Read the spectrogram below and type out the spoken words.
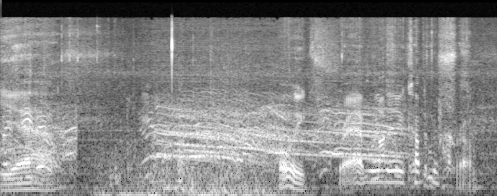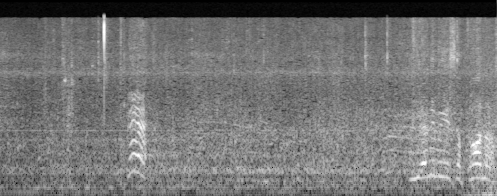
this yeah. Holy crap, where did it come from? The enemy is upon us.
